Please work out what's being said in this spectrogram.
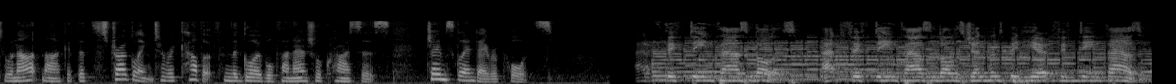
to an art market that's struggling to recover from the global financial crisis. James Glenday reports. At $15,000. At $15,000. Gentlemen's bid here at 15000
